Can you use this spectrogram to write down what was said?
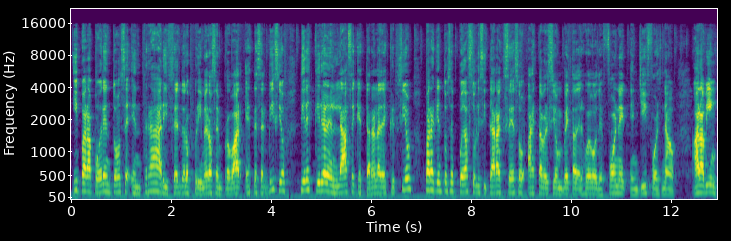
y para poder entonces entrar y ser de los primeros en probar este servicio, tienes que ir al enlace que estará en la descripción para que entonces puedas solicitar acceso a esta versión beta del juego de Fortnite en GeForce Now. Ahora bien,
